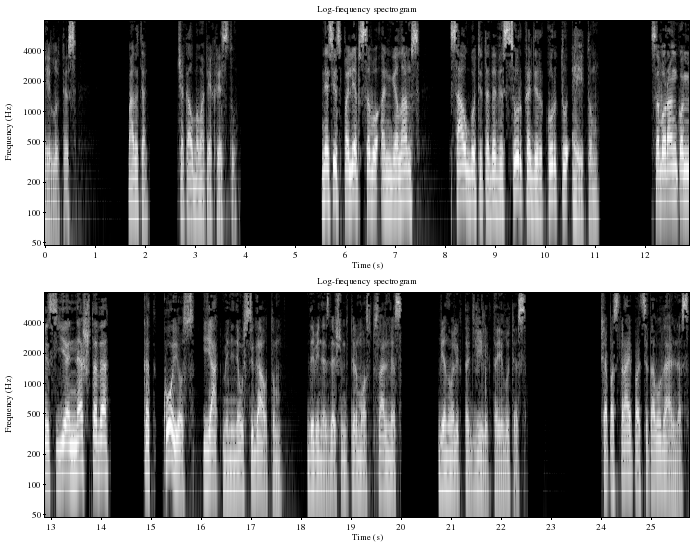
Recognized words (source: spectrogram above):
eilutės. Matote, čia kalbam apie Kristų. Nes jis palieps savo angelams saugoti tave visur, kad ir kur tu eitum. Savo rankomis jie neš tave, kad kojos į akmenį neužsigautum. 91 psalmės 11-12 eilutės. Šią pastraipą citavo Velnes.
